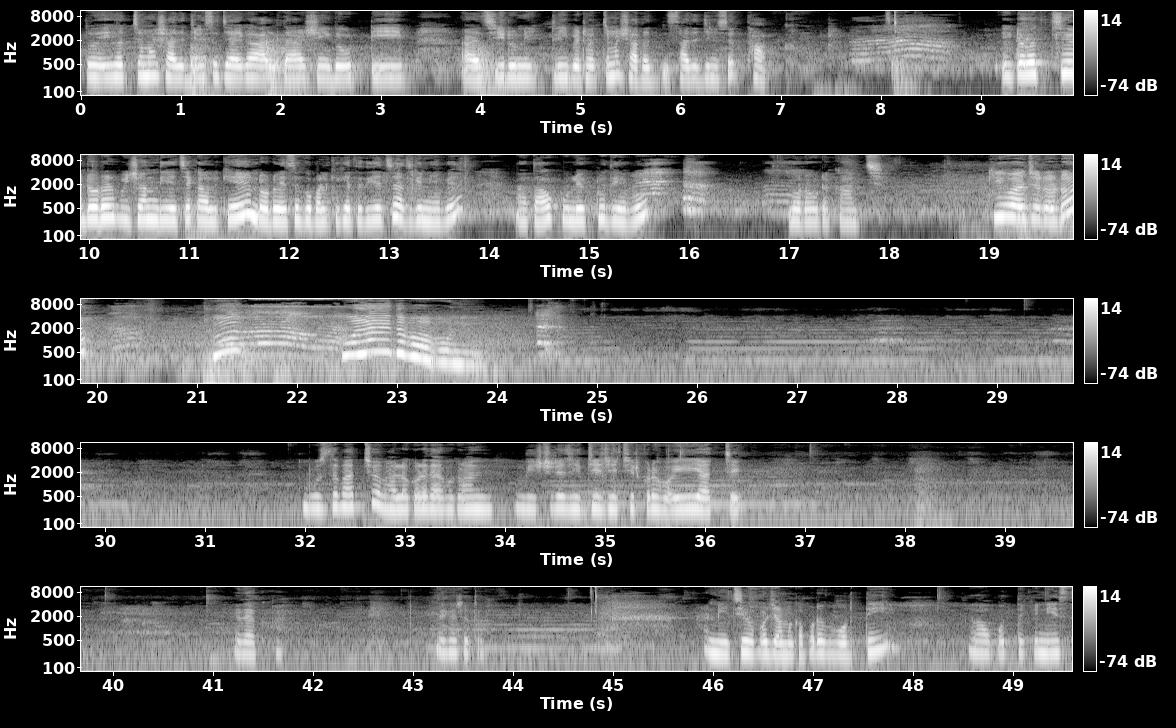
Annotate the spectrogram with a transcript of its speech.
তো এই হচ্ছে আমার সাজের জিনিসের জায়গা আলতা সিঁদুর, টিপ চিরুনি ক্লিপ এটা হচ্ছে আমার সাজের সাজের জিনিসের থাক। এইটা হচ্ছে ডোডোর পিছন দিয়েছে কালকে। ডোডো এসে গোপালকে খেতে দিয়েছে, আজকে নেবে। তাও কুলে একটু দেবো। ডোডো ওটা কাঁচ। কি হয়েছে ডোডো? কুলে নিতে পারব বুঝতে পারছ? ভালো করে দেখো কেমন বৃষ্টিটা ঝিরঝির ঝিরঝির করে হয়েই যাচ্ছে। দেখো, দেখেছ তো? নিচে ওপর জামা কাপড়ে ভর্তি এবং ওপর থেকে নিচ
